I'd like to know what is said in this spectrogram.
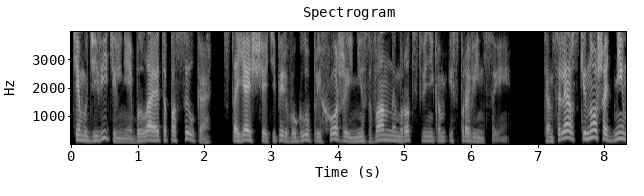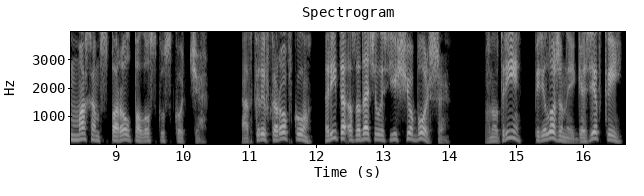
Тем удивительнее была эта посылка, стоящая теперь в углу прихожей незваным родственником из провинции. Канцелярский нож одним махом вспорол полоску скотча. Открыв коробку, Рита озадачилась еще больше. Внутри, переложенной газеткой,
